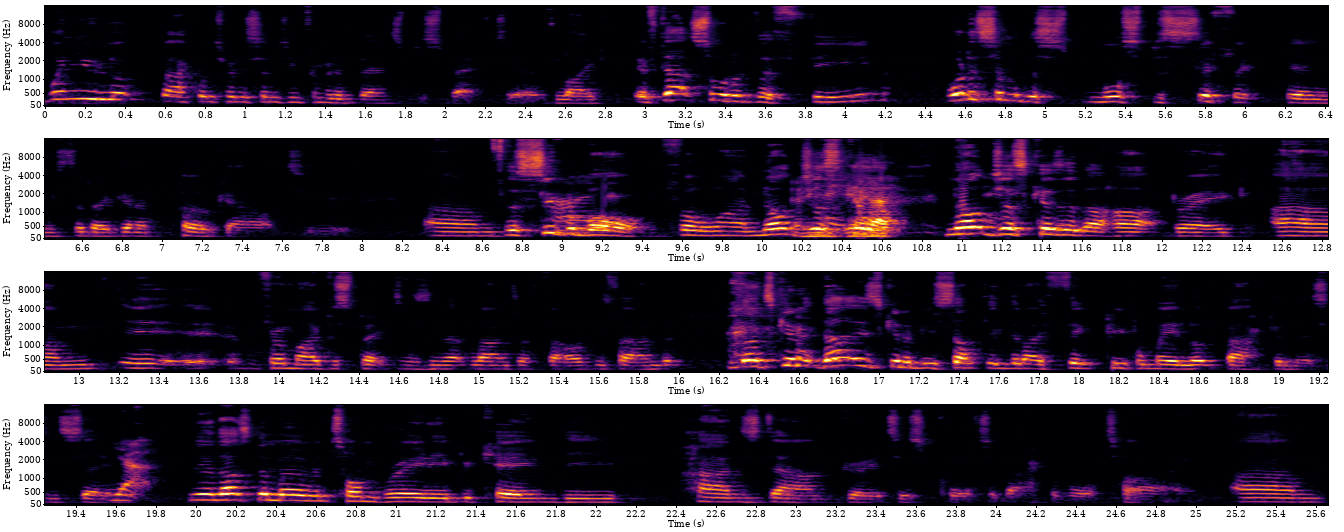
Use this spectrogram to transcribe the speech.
when you look back on 2017 from an events perspective, like if that's sort of the theme, what are some of the more specific things that are going to poke out to you? Um, the Super Bowl, for one, not just 'cause- Yeah. not just because of the heartbreak. Um, i i- from my perspective as an Atlanta Falcons fan, but that's gonna that is going to be something that I think people may look back on this and say, Yeah. you know, that's the moment Tom Brady became the hands down greatest quarterback of all time. Um,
